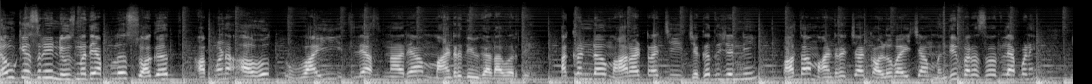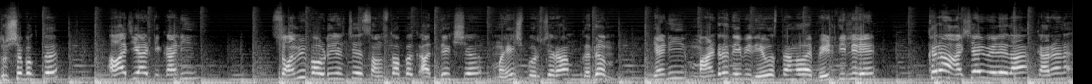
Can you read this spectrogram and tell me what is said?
नवकेसरी न्यूजमध्ये आपलं स्वागत. आपण आहोत वाई इथल्या असणाऱ्या मांढरदेवी गडावरती अखंड महाराष्ट्राची जगतजननी माता मांढरच्या काळोबाईच्या मंदिर परिसरातले आपण दृश्य बघतोय. आज या ठिकाणी स्वामी फाउंडेशनचे संस्थापक अध्यक्ष महेश परशुराम कदम यांनी मांढरदेवी देवस्थानाला भेट दिलेली आहे. खरं अशा वेळेला कारण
